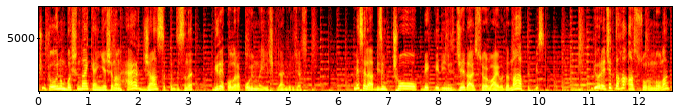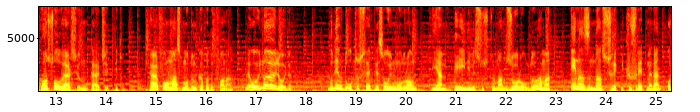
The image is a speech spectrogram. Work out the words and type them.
Çünkü oyunun başındayken yaşanan her can sıkıntısını direkt olarak oyunla ilişkilendireceğiz. Mesela bizim çok beklediğimiz Jedi Survivor'da ne yaptık biz? Görece daha az sorunlu olan konsol versiyonunu tercih ettik. Performans modunu kapadık falan ve oyunu öyle oynadık. Bu devirde 30 FPS oyun mu olur oğlum diyen beynimi susturmam zor oldu ama en azından sürekli küfür etmeden o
